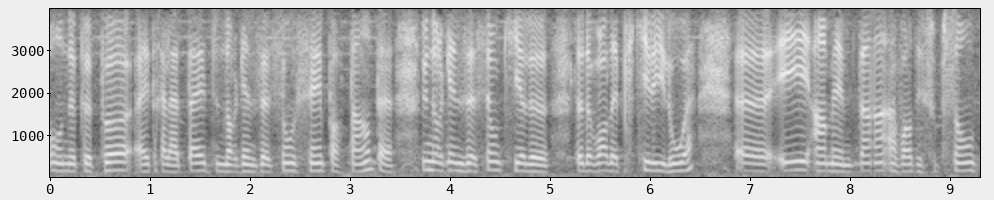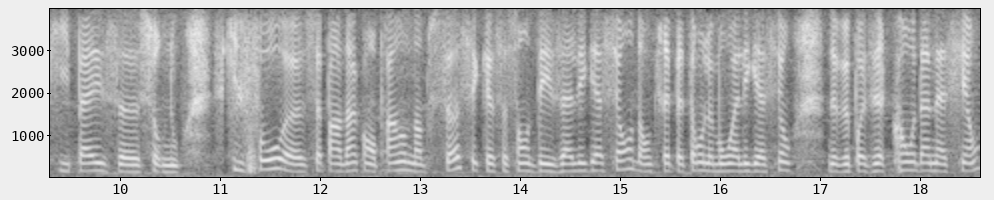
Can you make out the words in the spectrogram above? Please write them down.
on ne peut pas être à la tête d'une organisation aussi importante, une organisation qui a le, le devoir d'appliquer les lois et en même temps avoir des soupçons qui pèsent sur nous. Ce qu'il faut cependant comprendre dans tout ça, c'est que ce sont des allégations. Donc, répétons, le mot allégation ne veut pas dire condamnation.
